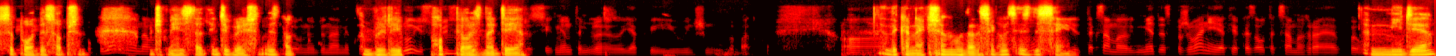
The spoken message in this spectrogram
support this option, which means that integration is not really popular as an idea. The connection with other segments is the same. Media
